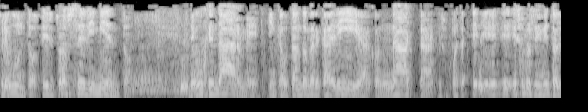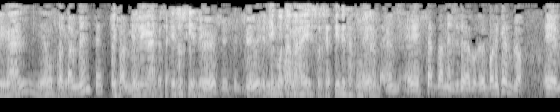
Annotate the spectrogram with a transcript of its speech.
pregunto, el procedimiento de un gendarme incautando mercadería con un acta que supuesta eh, eh, eh, es un procedimiento legal digamos totalmente es, totalmente. es legal o sea eso sí es legal. Sí, sí, sí, el tipo está para eso o sea tiene esa función. Eh, eh, exactamente. Sea, Por ejemplo, eh,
